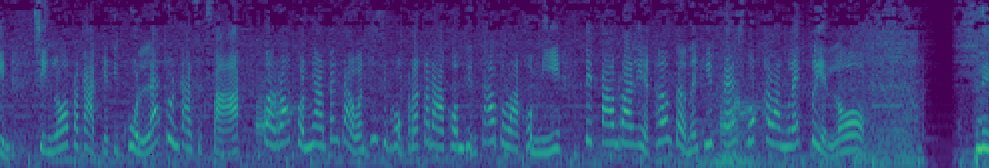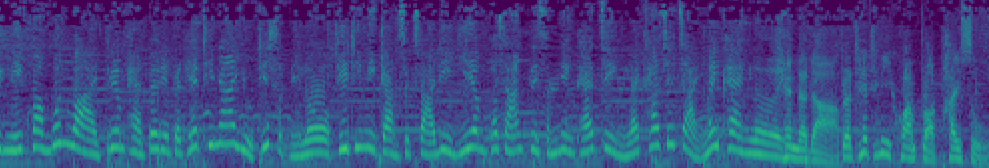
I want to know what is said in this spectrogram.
-19 ชิงโลกประกาศเกียรติคุณและทุนการศึกษาเปิดรับผลงานตั้งแต่วันที่ 16 กรกฎาคมถึง 9 ตุลาคมนี้ ติดตามรายละเอียดเพิ่มเติมได้ที่ Facebook พลังเล็กเปลี่ยนโลก หลีกหนีความวุ่นวายเตรียมแผนไปเรียนประเทศที่น่าอยู่ที่สุดในโลก ที่ที่มีการศึกษาดีเยี่ยมภาษาอังกฤษสำเนียงแท้จริง และค่าใช้จ่ายไม่แพงเลยแคนาดา ประเทศที่มีความปลอดภัยสูง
